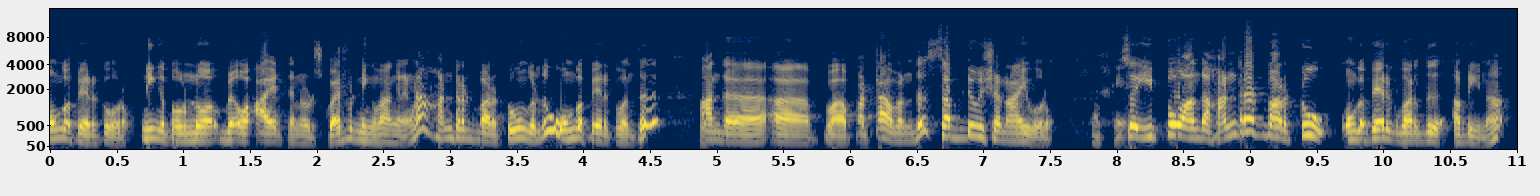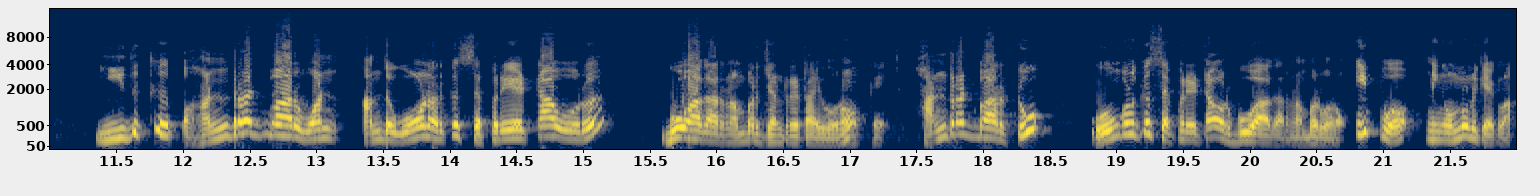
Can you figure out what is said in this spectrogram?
உங்க பேருக்கு வரும். நீங்க இப்போ ஆயிரத்தி ஐநூறு ஸ்கொயர் ஃபீட் நீங்க வாங்குறீங்கன்னா ஹண்ட்ரட் பார் டூங்கிறது உங்க பேருக்கு வந்து அந்த பட்டா வந்து சப்டிவிஷன் ஆகி வரும். ஸோ இப்போ அந்த ஹண்ட்ரட் பார் டூ உங்க பேருக்கு வருது அப்படின்னா இதுக்கு இப்போ ஹண்ட்ரட் பார் ஒன் அந்த ஓனருக்கு செப்பரேட்டா ஒரு பூ ஆதார் நம்பர் ஜென்ரேட் ஆகி வரும். ஹண்ட்ரட் பார் டூ உங்களுக்கு செப்பரேட்டா ஒரு பூ ஆதார் நம்பர் வரும். இப்போ நீங்க இன்னொன்னு கேட்கலாம்.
